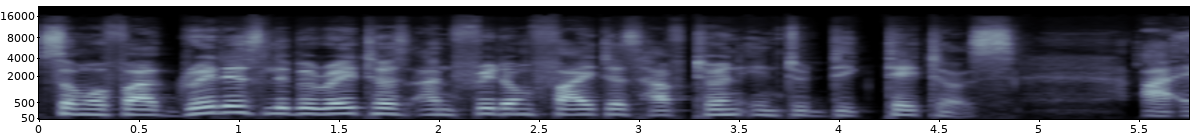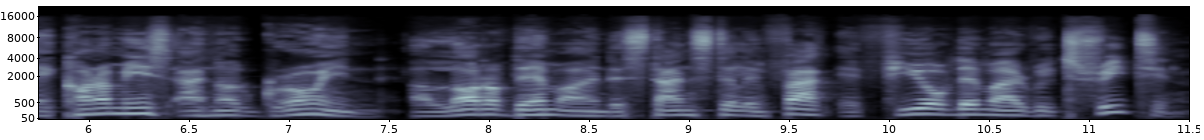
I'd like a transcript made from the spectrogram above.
Some of our greatest liberators and freedom fighters have turned into dictators. Our economies are not growing. A lot of them are in the standstill. In fact, a few of them are retreating.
